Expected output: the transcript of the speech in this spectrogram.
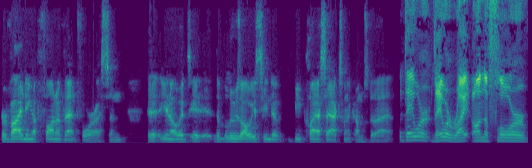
providing a fun event for us and uh, you know it's it, the blues always seem to be class acts when it comes to that But they were they were right on the floor,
